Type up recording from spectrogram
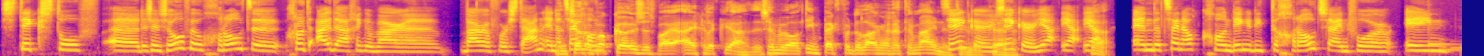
stikstof. Uh, er zijn zoveel grote, grote uitdagingen waar, uh, waar we voor staan. En dat het zijn, zijn gewoon... ook wel keuzes waar je eigenlijk, ja, ze hebben wel een impact voor de langere termijn Zeker, natuurlijk. zeker, ja, ja, ja, Ja. En dat zijn ook gewoon dingen die te groot zijn voor één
